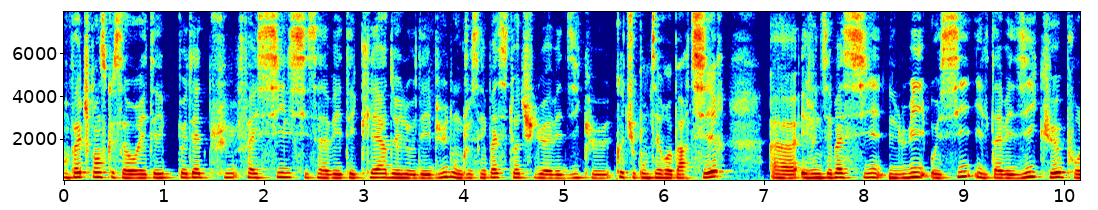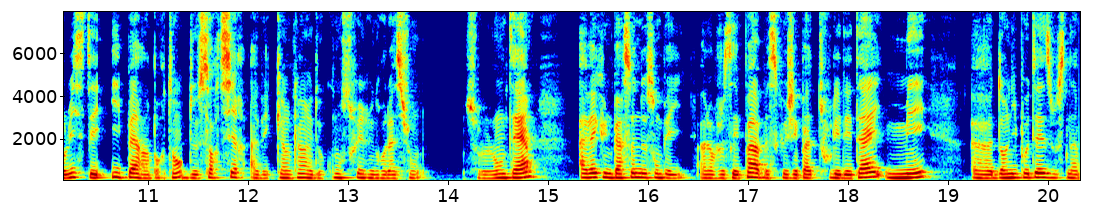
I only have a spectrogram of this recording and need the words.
En fait, je pense que ça aurait été peut-être plus facile si ça avait été clair dès le début, donc je sais pas si toi tu lui avais dit que, tu comptais repartir, euh, et je ne sais pas si lui aussi, il t'avait dit que pour lui c'était hyper important de sortir avec quelqu'un et de construire une relation sur le long terme avec une personne de son pays. Alors je sais pas parce que j'ai pas tous les détails, mais euh, dans l'hypothèse où ça n'a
